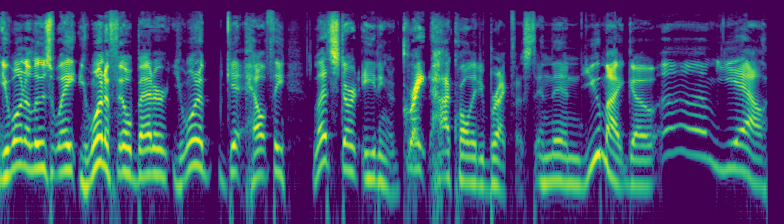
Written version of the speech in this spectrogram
you want to lose weight, you want to feel better, you want to get healthy, let's start eating a great high quality breakfast. And then you might go, um, yeah,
